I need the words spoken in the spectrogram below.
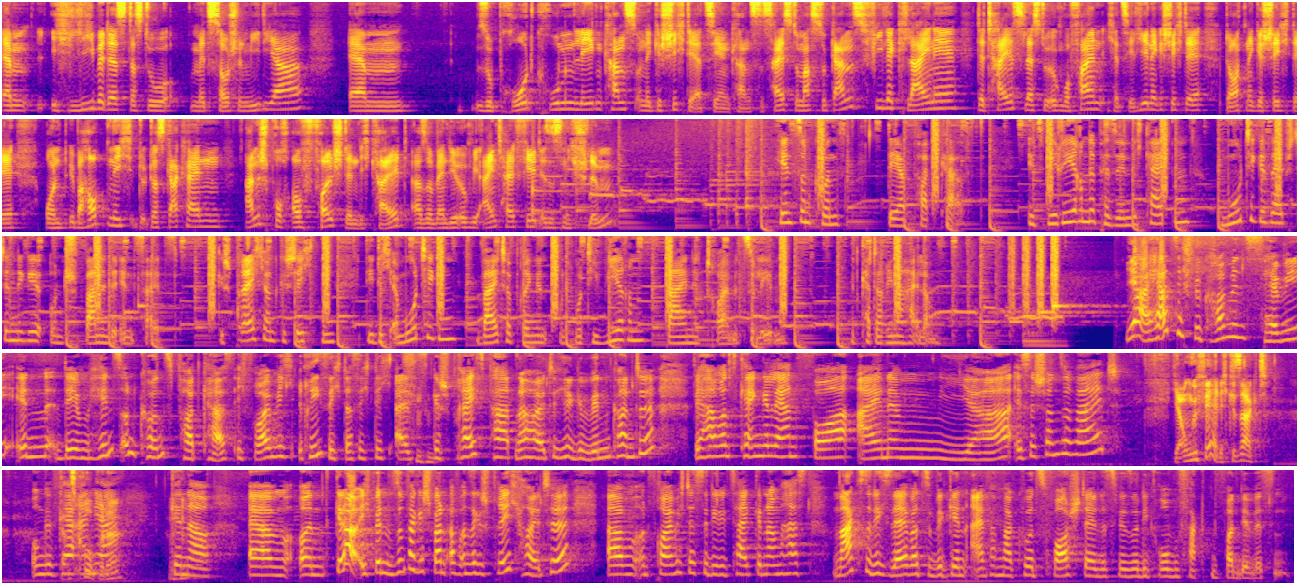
Ähm, ich liebe das, dass du mit Social Media ähm, so Brotkrumen legen kannst und eine Geschichte erzählen kannst. Das heißt, du machst so ganz viele kleine Details, lässt du irgendwo fallen. Ich erzähle hier eine Geschichte, dort eine Geschichte und überhaupt nicht, du, hast gar keinen Anspruch auf Vollständigkeit. Also wenn dir irgendwie ein Teil fehlt, ist es nicht schlimm. Hinz und Kunst, der Podcast. Inspirierende Persönlichkeiten, mutige Selbstständige und spannende Insights. Gespräche und Geschichten, die dich ermutigen, weiterbringen und motivieren, deine Träume zu leben. Mit Katharina Heilung. Ja, herzlich willkommen, Sammy, in dem Hinz und Kunst Podcast. Ich freue mich riesig, dass ich dich als Gesprächspartner heute hier gewinnen konnte. Wir haben uns kennengelernt vor einem Jahr. Ist es schon soweit? Ja, ungefähr, ehrlich gesagt. Ungefähr Ganz grob, ein Jahr. Oder? Genau. Ähm, und genau, ich bin super gespannt auf unser Gespräch heute ähm, und freue mich, dass du dir die Zeit genommen hast. Magst du dich selber zu Beginn einfach mal kurz vorstellen, dass wir so die groben Fakten von dir wissen?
